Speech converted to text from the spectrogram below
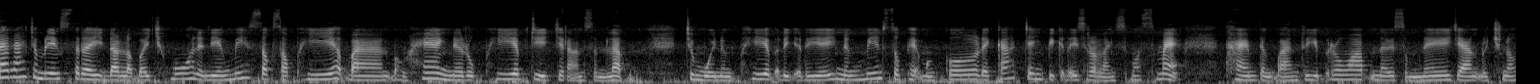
តារាចម្រៀងស្រីដ៏ល្បីឈ្មោះអ្នកនាងមាសសុកសុភាបានបង្ហាញនៅរូបភាពជាច្រើនសន្លឹកជាមួយនឹងភាពរីករាយនិងមានសុភមង្គលដែលកើតចេញពីក្តីស្រឡាញ់ស្មោះស្ម័គ្រថែមទាំងបានរៀបរាប់នៅសំណេរយ៉ាងដូច្នោះ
